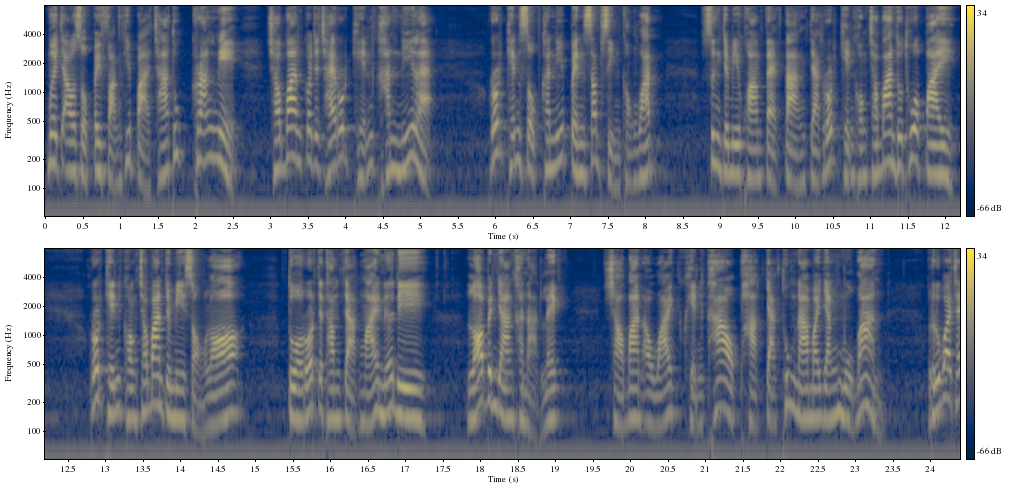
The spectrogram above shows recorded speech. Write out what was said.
เมื่อจะเอาศพไปฝังที่ป่าช้าทุกครั้งนี่ ชาวบ้านก็จะใช้รถเข็นคันนี้แหละ รถเข็นศพคันนี้เป็นทรัพย์สินของวัด ซึ่งจะมีความแตกต่างจากรถเข็นของชาวบ้านทั่วๆไป รถเข็นของชาวบ้านจะมีสองล้อ ตัวรถจะทำจากไม้เนื้อดี ล้อเป็นยางขนาดเล็ก ชาวบ้านเอาไว้เข็นข้าวผักจากทุ่งนามายังหมู่บ้าน หรือว่าใช้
